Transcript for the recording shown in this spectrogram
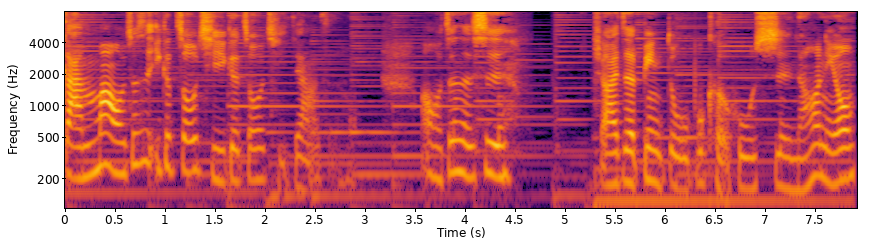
感冒，就是一个周期一个周期这样子。哦，真的是小孩子的病毒不可忽视，然后你又，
